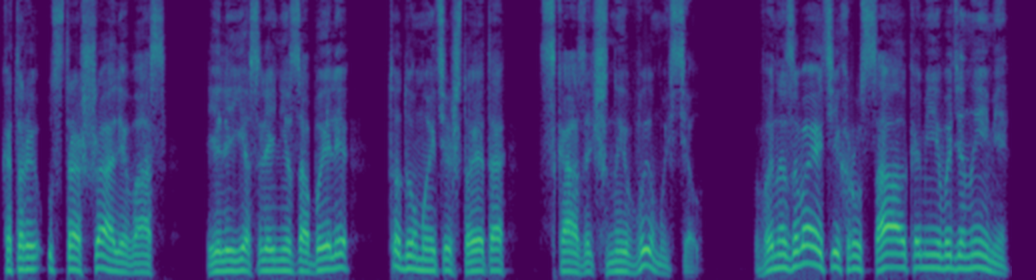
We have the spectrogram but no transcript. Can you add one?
которые устрашали вас. Или, если не забыли, то думаете, что это сказочный вымысел. Вы называете их русалками и водяными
